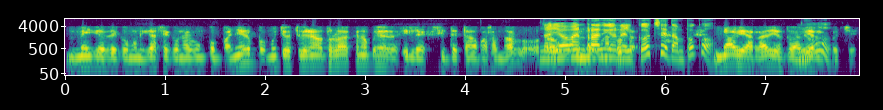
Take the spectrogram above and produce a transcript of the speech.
medios de comunicarse con algún compañero, por mucho que estuviera en otro lado, es que no podía decirle si te estaba pasando algo. ¿No llevaban radio en el coche tampoco? No había radio todavía en el coche.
